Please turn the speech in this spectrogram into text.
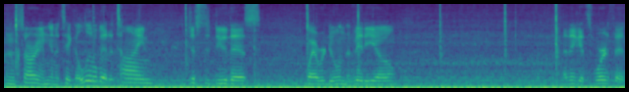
And I'm sorry, I'm gonna take a little bit of time just to do this while we're doing the video. I think it's worth it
